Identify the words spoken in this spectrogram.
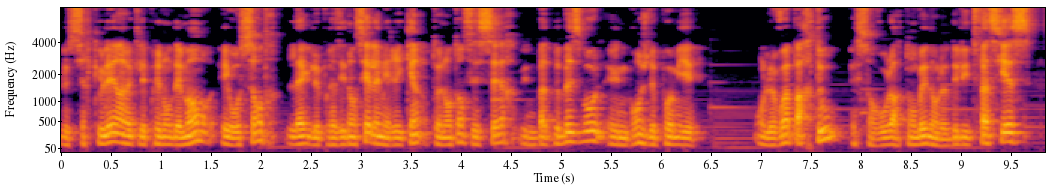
le circulaire avec les prénoms des membres et au centre, l'aigle présidentiel américain tenant en ses serres une batte de baseball et une branche de pommier. On le voit partout, et sans vouloir tomber dans le délit de faciès,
